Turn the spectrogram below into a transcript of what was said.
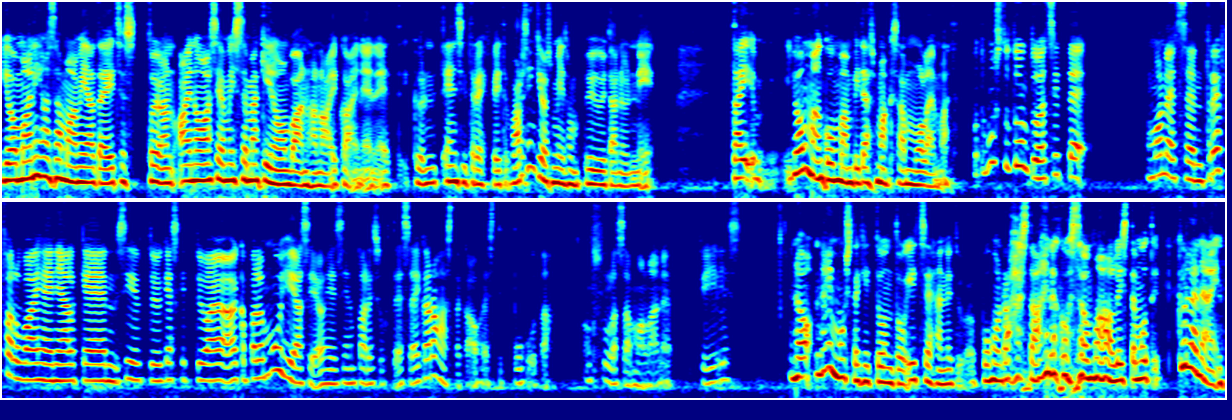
Joo, mä oon ihan samaa mieltä. Itse asiassa toi on ainoa asia, missä mäkin oon vanhanaikainen. Että kyllä nyt ensitreffit, varsinkin jos mies on pyytänyt, niin tai jomman kumman pitäisi maksaa molemmat. Mutta musta tuntuu, että sitten monet sen treffailuvaiheen jälkeen siirtyy keskittyä aika paljon muihin asioihin siinä parisuhteessa, eikä rahasta kauheasti puhuta. Onko sulla samanlainen fiilis? No näin mustakin tuntuu. Itsehän nyt puhun rahasta aina, kun se on mahdollista, mutta kyllä näin.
